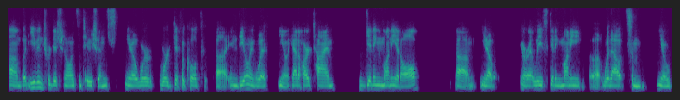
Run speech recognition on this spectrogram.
Um, but even traditional institutions, you know, were were difficult uh, in dealing with. You know, he had a hard time getting money at all. Um, you know, or at least getting money uh, without some you know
